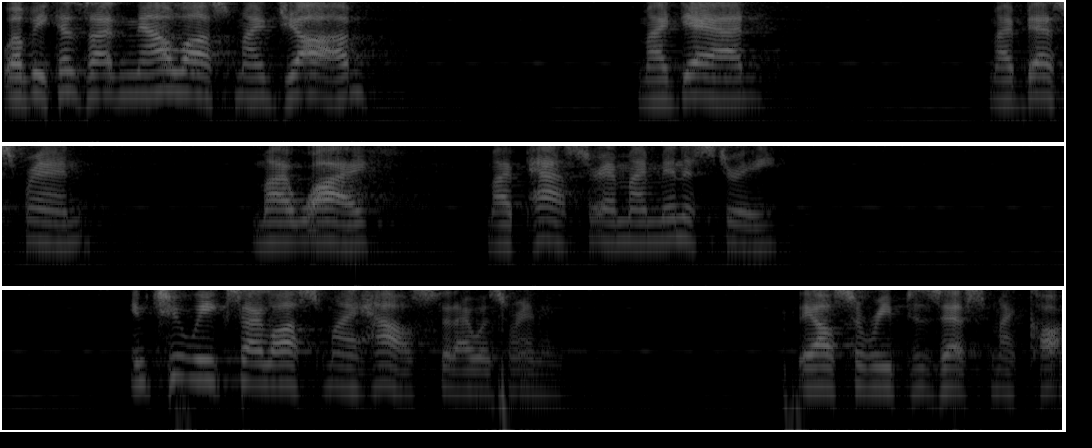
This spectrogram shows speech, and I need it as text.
Well, because I've now lost my job, my dad, my best friend, my wife, my pastor, and my ministry, in two weeks I lost my house that I was renting. They also repossessed my car.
